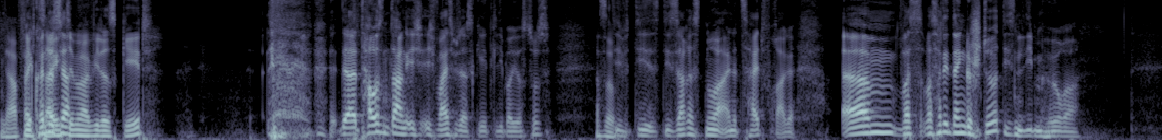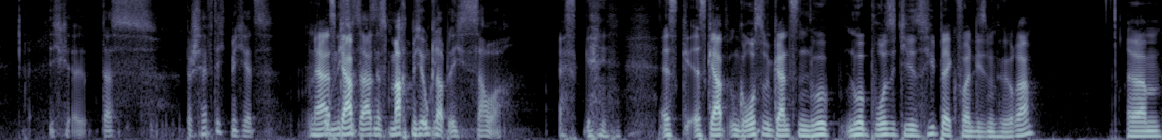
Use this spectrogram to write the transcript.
Ja, vielleicht zeige ich ja- dir mal, wie das geht. Ja, tausend Dank, ich, ich weiß, wie das geht, lieber Justus. Achso. Die, die, die Sache ist nur eine Zeitfrage. Ähm, was, was hat dir denn gestört, diesen lieben Hörer? Ich, äh, das beschäftigt mich jetzt. Ja, um es nicht gab, zu sagen, es macht mich unglaublich sauer. es, es, es gab im Großen und Ganzen nur, nur positives Feedback von diesem Hörer. Ähm,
